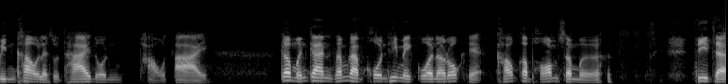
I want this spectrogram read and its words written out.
บินเข้าเลยสุดท้ายโดนเผาตาย ก็เหมือนกันสำหรับคนที่ไม่กลัวนรกเนี่ยเขาก็พร้อมเสมอ ที่จะ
